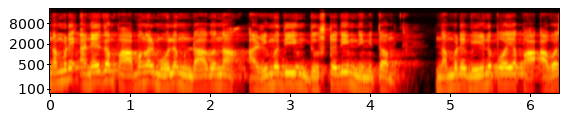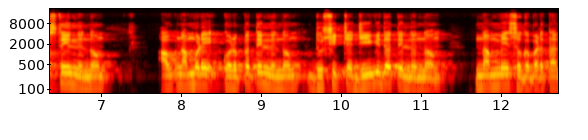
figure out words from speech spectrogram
നമ്മുടെ അനേകം പാപങ്ങൾ മൂലമുണ്ടാകുന്ന അഴിമതിയും ദുഷ്ടതയും നിമിത്തം നമ്മുടെ വീണുപോയ അവസ്ഥയിൽ നിന്നും നമ്മുടെ കുഴപ്പത്തിൽ നിന്നും ദുഷിച്ച ജീവിതത്തിൽ നിന്നും നമ്മെ സുഖപ്പെടുത്താൻ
